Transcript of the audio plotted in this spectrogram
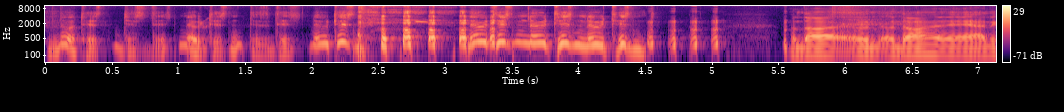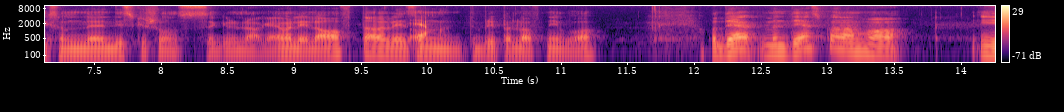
no tisn, tisn, no tisn. Og da, og da, er liksom diskusjonsgrunnlaget er veldig lavt. da, litt ja. Sånn, det blir på et lavt nivå. Det, men det skal de ha i,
